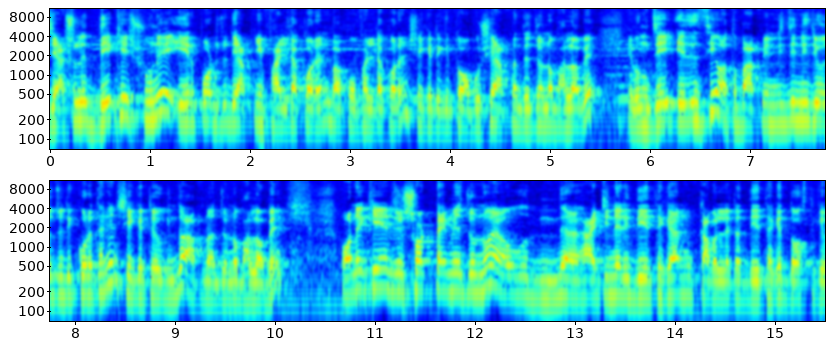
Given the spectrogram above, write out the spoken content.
যে আসলে দেখে শুনে এরপর যদি আপনি ফাইলটা করেন বা প্রোফাইলটা করেন, সেক্ষেত্রে কিন্তু অবশ্যই আপনাদের জন্য ভালো হবে। এবং যে এজেন্সি অথবা আপনি নিজে নিজেও যদি করে থাকেন, সেক্ষেত্রেও কিন্তু আপনার জন্য ভালো হবে। অনেকের শর্ট টাইমের জন্য আইটিনারি দিয়ে থাকেন কাবার লেটার দিয়ে থাকে, দশ থেকে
